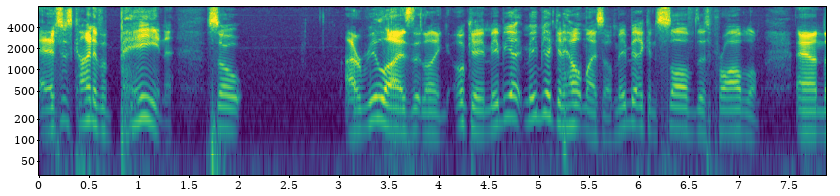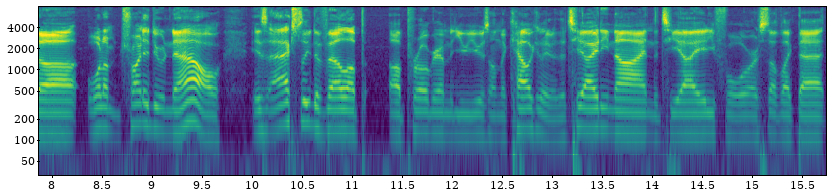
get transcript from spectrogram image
and it's just kind of a pain. So I realized that like okay maybe I, maybe I can help myself. Maybe I can solve this problem. And uh, what I'm trying to do now is actually develop a program that you use on the calculator the TI-89 the TI-84 stuff like that.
